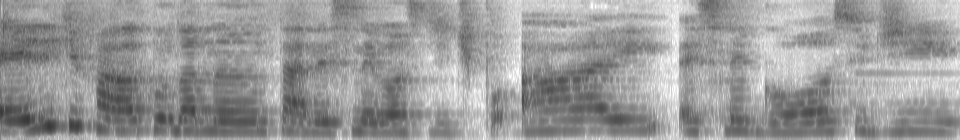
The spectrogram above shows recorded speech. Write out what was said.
é ele que fala quando a Nan tá nesse negócio de tipo, ai, esse negócio de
